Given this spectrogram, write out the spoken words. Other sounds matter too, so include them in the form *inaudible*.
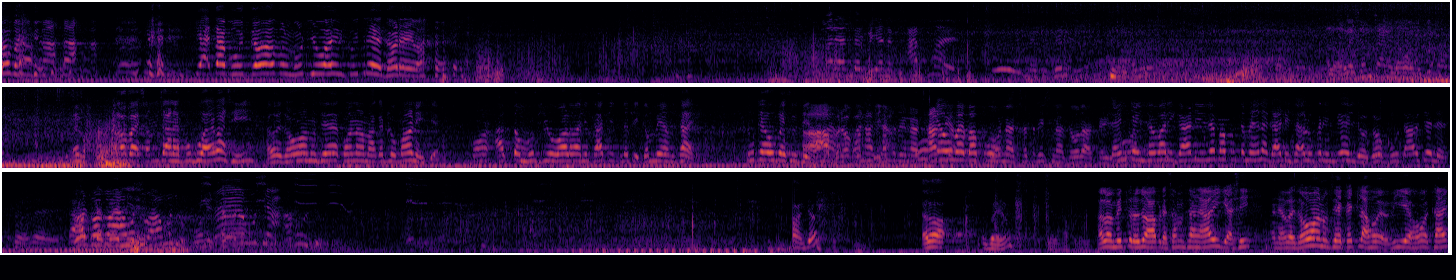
હો ભાઈ. ક્યાં તા ભૂત જવા પણ મૂટ્યું હોય ને કૂતરે ધોડે એવા. અમારે અંદર ભયાનક આત્મા હે હવે ચમચાને જવાનું હલો ભાઈ સમજાણે પૂગવા આવ્યા છીએ. હવે જોવાનું છે કોનામાં કેટલું પાણી છે. કોણ આજ તો મુઠ્ઠીઓ વાળવાની થતી જ નથી ગમે એમ થાય. શું કેવું ભાઈ સુધી હા બરોબર છે. કેવું ભાઈ બાપુ? છત્રીસ ના ચોલા છે ત્રણ ત્રણ સવારી ગાડી છે બાપુ તમે એને ગાડી ચાલુ કરીને બેસજો જો ભૂત આવશે ને તો હવે આપણે ભાઈ નહીં આવું છું. આવું છું. હેલો ઊભા રહો. હલો મિત્રો જો આપણે સમસાને આવી ગયા છીએ અને હવે જોવાનું છે કેટલા હોય વીએ હો થાય.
